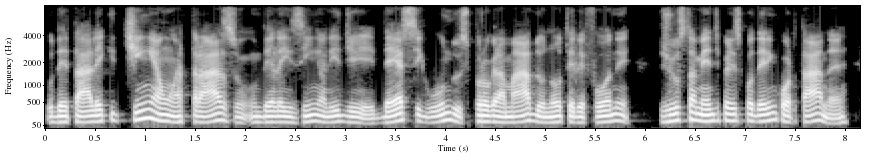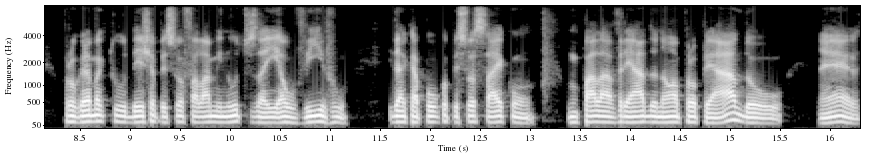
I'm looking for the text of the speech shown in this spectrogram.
O detalhe é que tinha um atraso, um delayzinho ali de 10 segundos programado no telefone, justamente para eles poderem cortar, né? Programa que tu deixa a pessoa falar minutos aí ao vivo, e daqui a pouco a pessoa sai com um palavreado não apropriado ou né,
